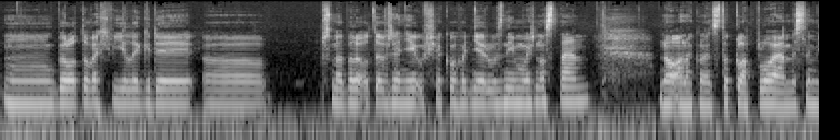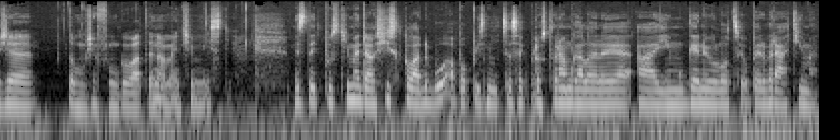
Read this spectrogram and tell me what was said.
Mm, bylo to ve chvíli, kdy uh, jsme byli otevřeni už jako hodně různým možnostem. No a nakonec to klaplo. Já myslím, že to může fungovat i na hmm. menším místě. My si teď pustíme další skladbu a po písničce se k prostorám galerie a jímu geniu Loci opět vrátíme.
